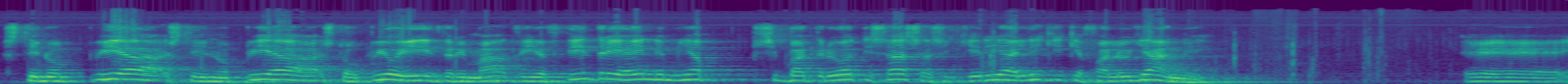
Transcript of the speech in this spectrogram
στην οποία, στην οποία, στο οποίο η Ίδρυμα διευθύντρια είναι μια συμπατριώτησά σας, η κυρία Λίκη Κεφαλογιάννη. Ε,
